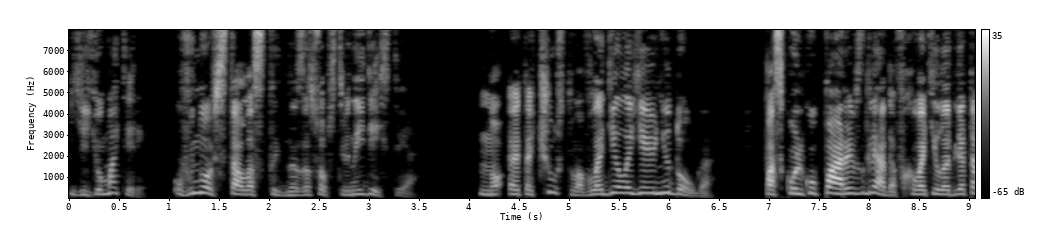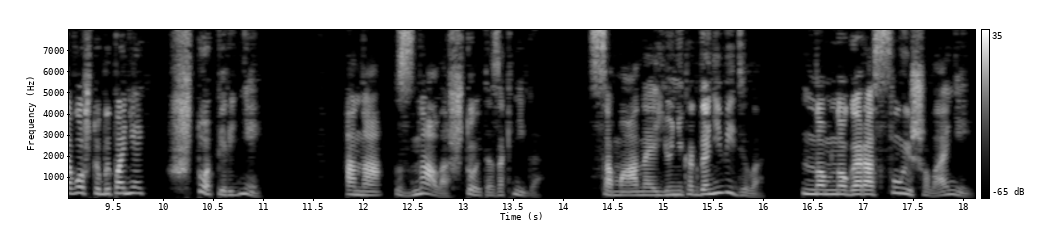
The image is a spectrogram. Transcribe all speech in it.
Ее матери вновь стало стыдно за собственные действия. Но это чувство владело ею недолго, поскольку пары взглядов хватило для того, чтобы понять, что перед ней. Она знала, что это за книга. Сама она ее никогда не видела, но много раз слышала о ней.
